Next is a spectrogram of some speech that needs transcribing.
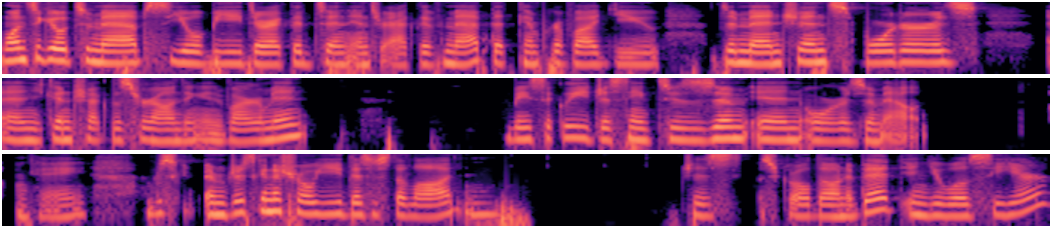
Once you go to maps, you'll be directed to an interactive map that can provide you dimensions, borders, and you can check the surrounding environment. Basically, you just need to zoom in or zoom out. Okay, I'm just I'm just gonna show you this is the lot. Just scroll down a bit and you will see here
